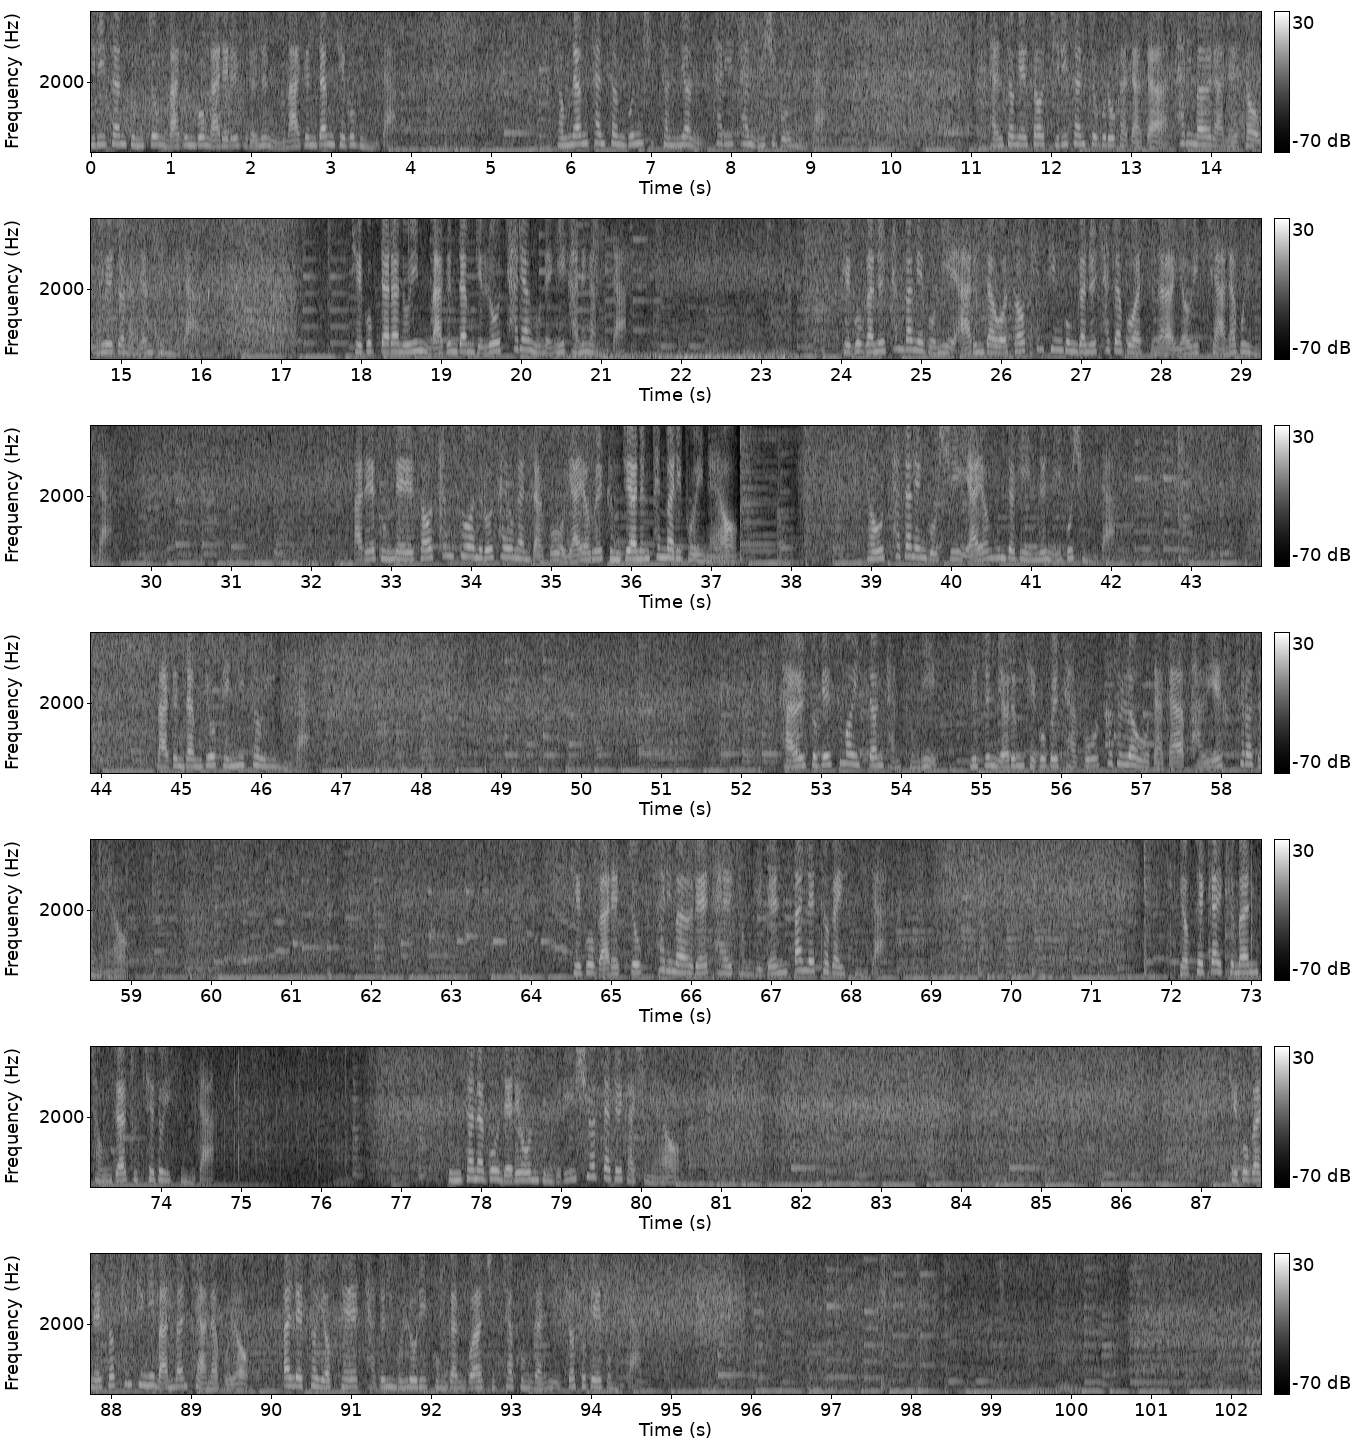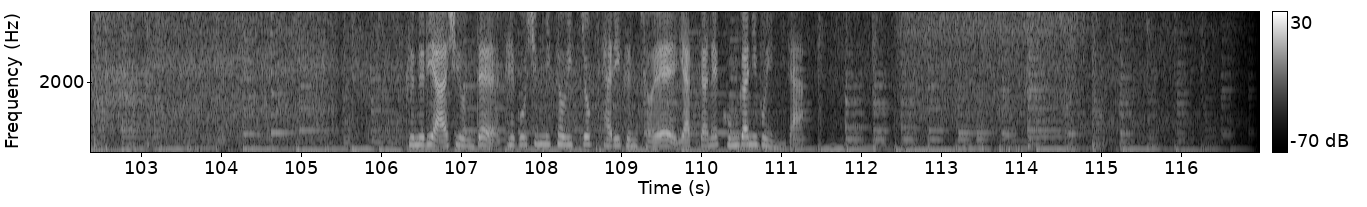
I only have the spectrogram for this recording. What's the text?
지리산 동쪽 마근봉 아래를 흐르는 마근담 계곡입니다. 경남 산청군 시천면 사리산 25입니다. 단성에서 지리산 쪽으로 가다가 사리마을 안에서 우회전하면 됩니다. 계곡 따라 놓인 마근담 길로 차량 운행이 가능합니다. 계곡 안을 탐방해 보니 아름다워서 캠핑 공간을 찾아보았으나 여의치 않아 보입니다. 아래 동네에서 상수원으로 사용한다고 야영을 금지하는 팻말이 보이네요. 겨우 찾아낸 곳이 야영 흔적이 있는 이곳입니다. 마근담교 100m 위입니다. 가을 속에 숨어있던 단풍이 늦은 여름 계곡을 타고 서둘러 오다가 바위에 흐트러졌네요. 계곡 아래쪽 사리마을에 잘 정비된 빨래터가 있습니다. 옆에 깔끔한 정자 두 채도 있습니다. 등산하고 내려온 분들이 쉬었다들 가시네요. 계곡 안에서 캠핑이 만만치 않아 보여 빨래터 옆에 작은 물놀이 공간과 주차 공간이 있어 소개해 봅니다. 그늘이 아쉬운데 150m 위쪽 다리 근처에 약간의 공간이 보입니다.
